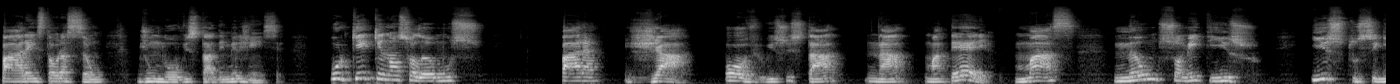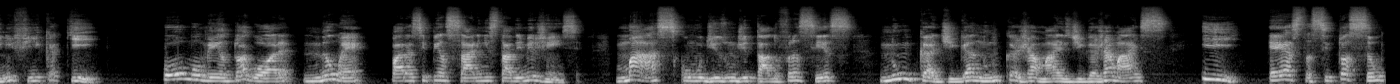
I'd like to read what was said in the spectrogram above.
para a instauração de um novo estado de emergência. Por que, que nós falamos para já? Óbvio, isso está na matéria, mas não somente isso. isto significa que o momento agora não é para se pensar em estado de emergência. Mas, como diz um ditado francês, nunca diga nunca, jamais diga jamais, e esta situação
